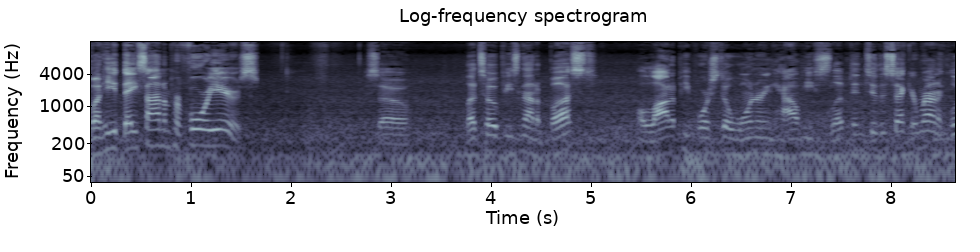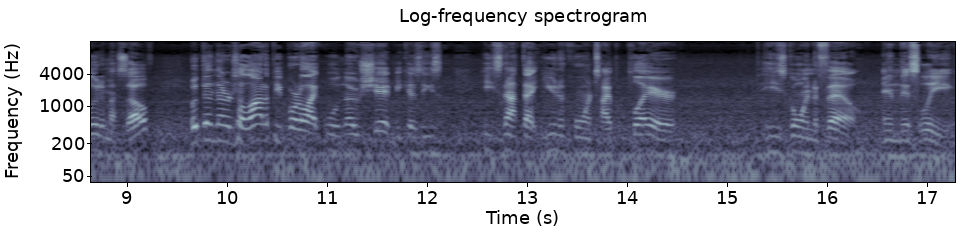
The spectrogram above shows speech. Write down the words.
But he they signed him for four years. So let's hope he's not a bust. A lot of people are still wondering how he slipped into the second round, including myself. But then there's a lot of people are like, well, no shit, because he's he's not that unicorn type of player. He's going to fail in this league.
